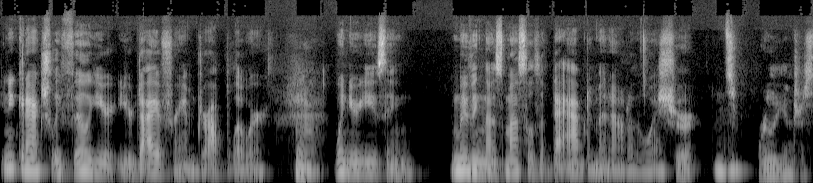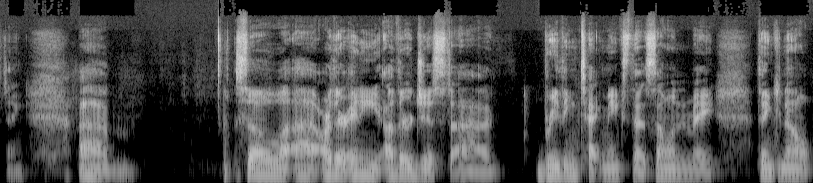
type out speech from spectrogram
and you can actually feel your your diaphragm drop lower hmm. when you're using moving those muscles of the abdomen out of the way. Sure. Mm-hmm. It's really interesting. Um, so, uh, are there any other just uh, breathing techniques that someone may think, you know,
